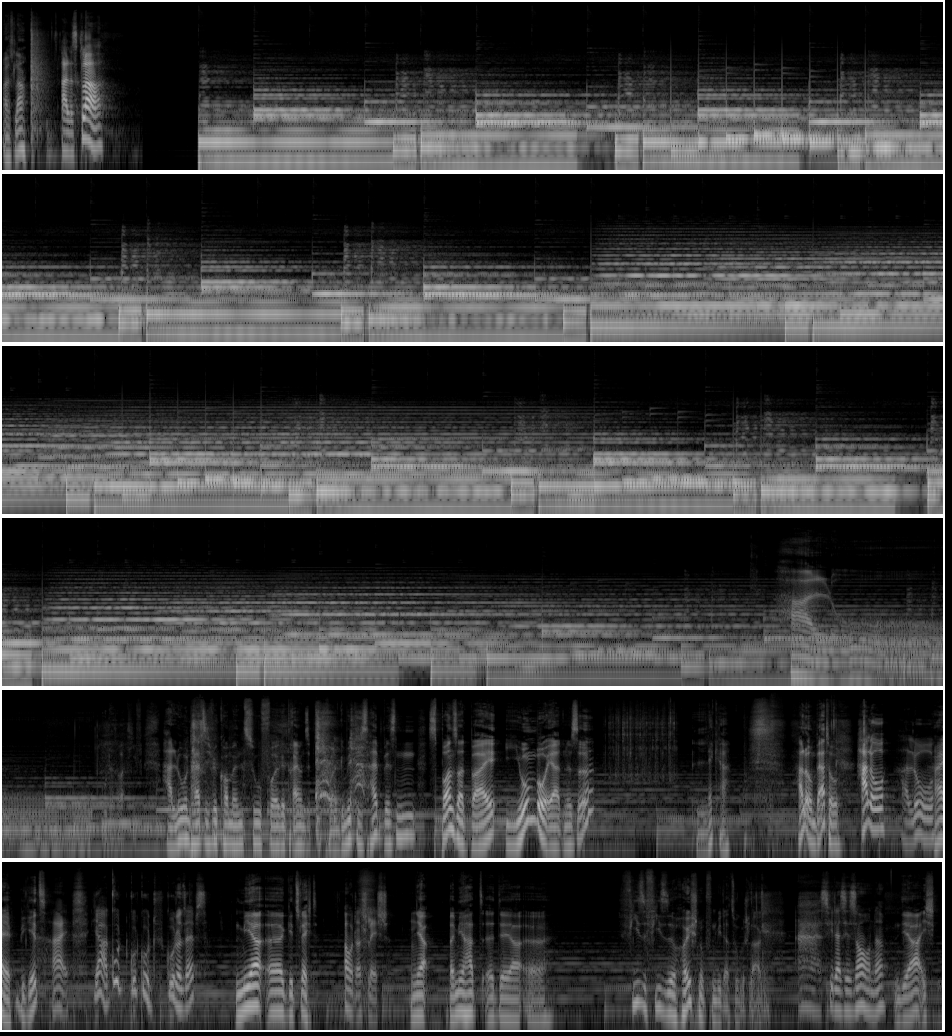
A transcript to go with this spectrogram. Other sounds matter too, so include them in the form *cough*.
Alles klar. Alles klar. Herzlich willkommen zu Folge 73 von Gemütliches Halbwissen, sponsored by Jumbo Erdnüsse. Lecker. Hallo Umberto. Hallo. Hallo. Hi, wie geht's? Hi. Ja, gut, gut, gut. Gut und selbst? Mir äh, geht's schlecht. Oh, das ist schlecht. Ja, bei mir hat äh, der äh, fiese, fiese Heuschnupfen wieder zugeschlagen. Ah, ist wieder Saison, ne? Ja, ich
